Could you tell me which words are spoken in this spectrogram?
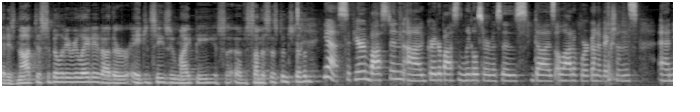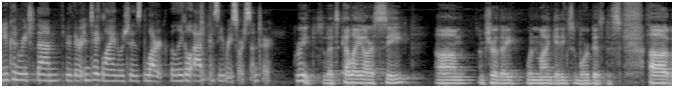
that is not disability-related, are there agencies who might be of some assistance to them? Yes, if you're in Boston, uh, Greater Boston Legal Services does a lot of work on evictions, and you can reach them through their intake line, which is LARC, the Legal Advocacy Resource Center. Great, so that's LARC. Um, I'm sure they wouldn't mind getting some more business. Uh,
